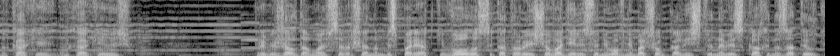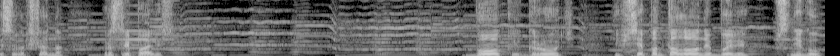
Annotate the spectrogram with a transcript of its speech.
Акакий Акакиевич прибежал домой в совершенном беспорядке. Волосы, которые еще водились у него в небольшом количестве на висках и на затылке, совершенно растрепались. Бок и грудь и все панталоны были в снегу.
